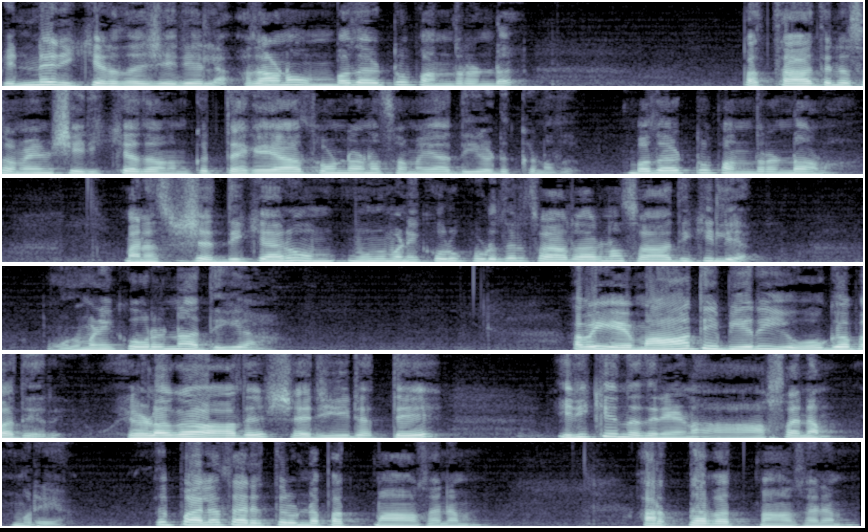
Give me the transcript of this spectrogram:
പിന്നെ ഇരിക്കരുത് ശരിയല്ല. അതാണ് ഒമ്പത് ടു പന്ത്രണ്ട്. പത്താഹത്തിന്റെ സമയം ശരിക്കും അതാണ് നമുക്ക് തികയാത്തതുകൊണ്ടാണ് സമയം അധികം എടുക്കുന്നത് ഒമ്പത് ടു പന്ത്രണ്ടാണ്? മനസ്സ് ശ്രദ്ധിക്കാനും മൂന്ന് മണിക്കൂർ കൂടുതൽ സാധാരണ സാധിക്കില്ല. മൂന്ന് മണിക്കൂറിന് അധികമാണ് അപ്പോൾ യമാതിപിർ യോഗപതിർ ഇളകാതെ ശരീരത്തെ ഇരിക്കുന്നതിനെയാണ് ആസനം പറയുക ഇത് പലതരത്തിലുണ്ട്. പത്മാസനം അർദ്ധപത്മാസനം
